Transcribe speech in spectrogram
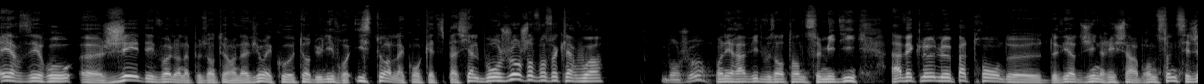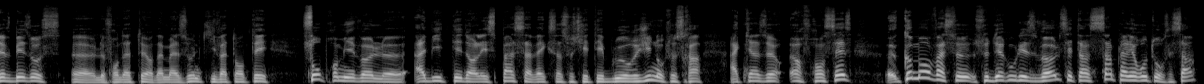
R0G, euh, des vols en apesanteur en avion et co-auteur du livre Histoire de la conquête spatiale. Bonjour Jean-François Clairvoy. Bonjour. On est ravi de vous entendre ce midi avec le, patron de, Virgin, Richard Branson. C'est Jeff Bezos, euh, le fondateur d'Amazon, qui va tenter son premier vol euh, habité dans l'espace avec sa société Blue Origin. Donc ce sera à 15h heure française. Euh, comment va se, dérouler ce vol? C'est un simple aller-retour, c'est ça?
